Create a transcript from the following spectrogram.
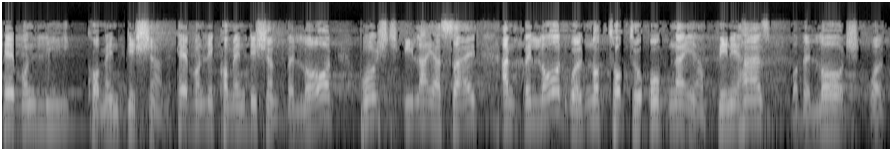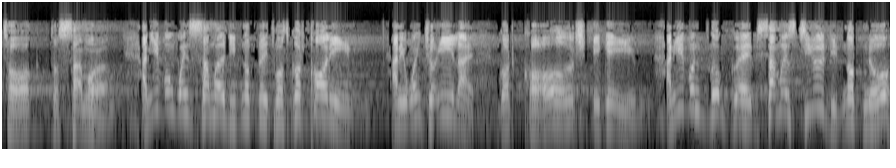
heavenly commendation. Heavenly commendation. The Lord pushed Eli aside, and the Lord will not talk to Hophni and Phinehas, but the Lord will talk to Samuel. And even when Samuel did not know it was God calling and he went to Eli, God called again. And even though uh, Samuel still did not know,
